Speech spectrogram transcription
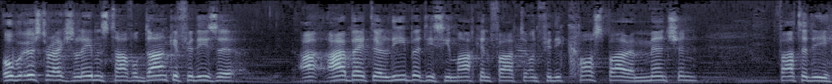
Oberösterreichische Lebenstafel. Danke für diese Arbeit der Liebe, die sie machen, Vater, und für die kostbaren Menschen, Vater, die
